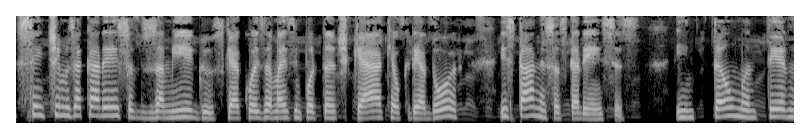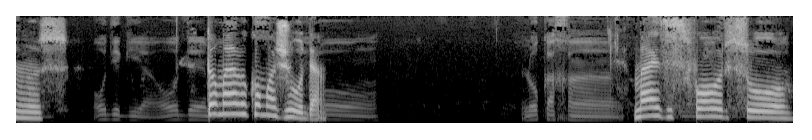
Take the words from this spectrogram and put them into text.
sentimos a carência dos amigos, que é a coisa mais importante que há, que é o Criador, está nessas carências. Então manter-nos, tomá-lo como ajuda mais esforço.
